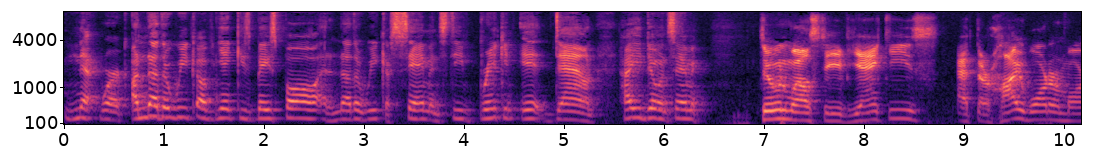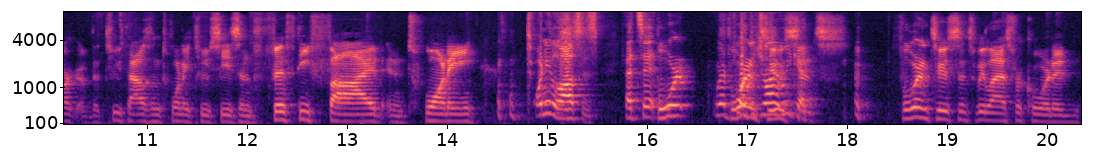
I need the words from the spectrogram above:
Network. Another week of Yankees baseball and another week of Sam and Steve breaking it down. How you doing, Sammy? Doing well, Steve. Yankees at their high water mark of the 2022 season, 55 and 20. 20 losses. That's it. Four, We're at four and two weekend. since four and two since we last recorded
